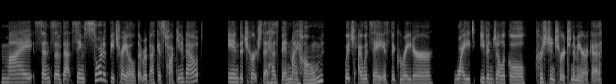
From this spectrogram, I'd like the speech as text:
my sense of that same sort of betrayal that Rebekah is talking about in the church that has been my home, which I would say is the greater white evangelical Christian church in America.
